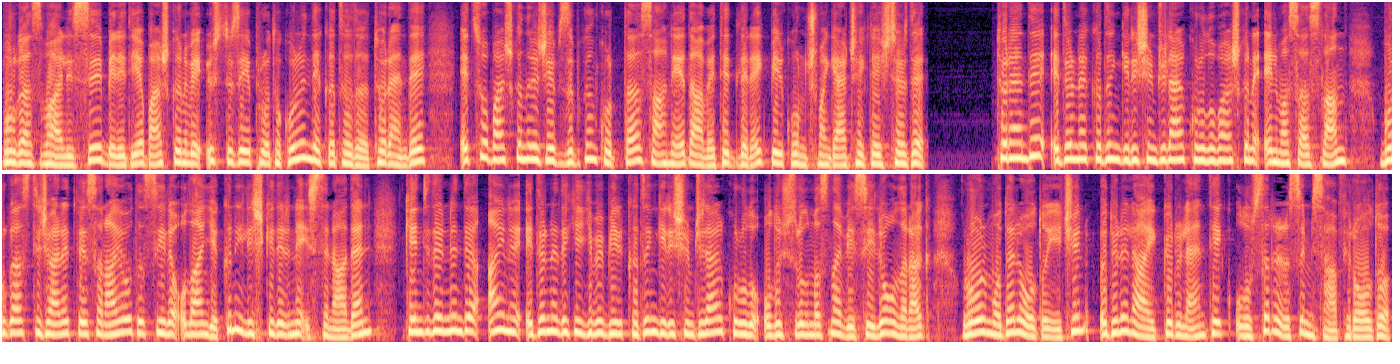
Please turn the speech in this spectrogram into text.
Burgaz Valisi, Belediye Başkanı ve üst düzey protokolün de katıldığı törende ETSO Başkanı Recep Zıpkın Kurt da sahneye davet edilerek bir konuşma gerçekleştirdi. Törende Edirne Kadın Girişimciler Kurulu Başkanı Elmas Aslan, Burgaz Ticaret ve Sanayi Odası ile olan yakın ilişkilerine istinaden kendilerinin de aynı Edirne'deki gibi bir kadın girişimciler kurulu oluşturulmasına vesile olarak rol model olduğu için ödüle layık görülen tek uluslararası misafir oldu.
